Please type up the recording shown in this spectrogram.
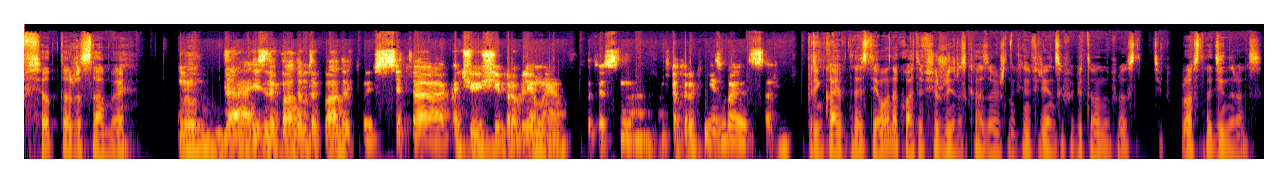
все то же самое. Ну да, из доклада в доклады, то есть это кочующие проблемы, соответственно, от которых не избавиться. Блин, кайф, да, сделал доклад, и всю жизнь рассказываешь на конференциях по питону просто, типа, просто один раз.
